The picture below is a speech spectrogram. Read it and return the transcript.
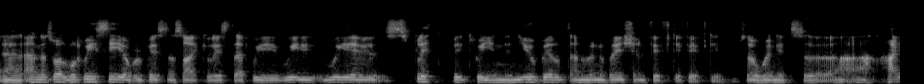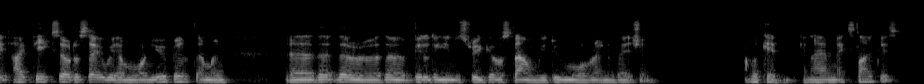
And as well, what we see over business cycle is that we uh, split between the new build and renovation 50/50. When it's uh, high high peak, so to say, we have more new build, and when uh, the building industry goes down, we do more renovation. Okay. Can I have next slide, please?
